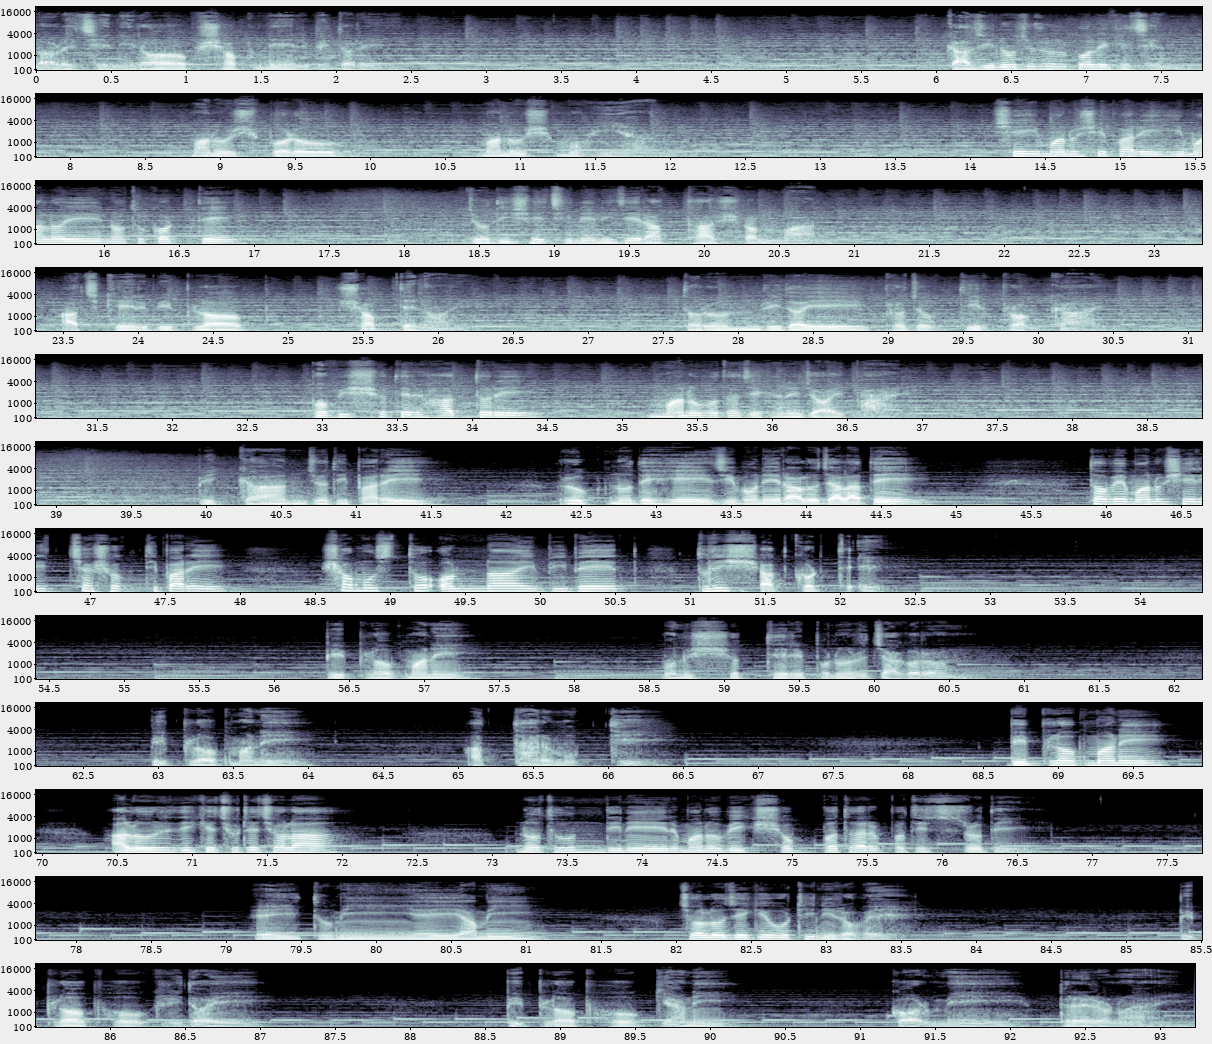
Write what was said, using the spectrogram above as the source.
লড়েছে নীরব স্বপ্নের ভিতরে। কাজী নজরুল বলে গেছেন, মানুষ বড়, মানুষ মহিয়ান। সেই মানুষে পারে হিমালয়ে নত করতে, যদি সে চিনে নিজের আত্মার সম্মান। আজকের বিপ্লব শব্দে নয় তরুণ হৃদয়ে প্রযুক্তির প্রজ্ঞায়। ভবিষ্যতের হাত ধরে মানবতা যেখানে জয় পায়। বিজ্ঞান যদি পারে রুগ্ন দেহে জীবনের আলো জ্বালাতে, তবে মানুষের ইচ্ছা শক্তি পারে সমস্ত অন্যায়, বিভেদ ধূলিসাৎ করতে। বিপ্লব মানে মনুষ্যত্বের পুনর্জাগরণ। বিপ্লব মানে আত্মার মুক্তি। বিপ্লব মানে আলোর দিকে ছুটে চলা, নতুন দিনের মানবিক সভ্যতার প্রতিশ্রুতি। এই তুমি, এই আমি, চলো জেগে উঠি নীরবে। বিপ্লব হোক হৃদয়ে বিপ্লব হোক জ্ঞানে কর্মে প্রেরণায়।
